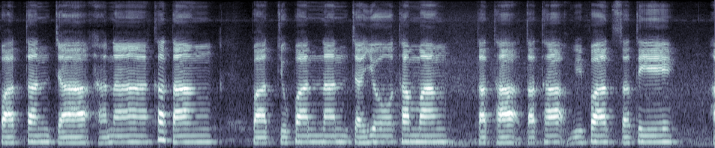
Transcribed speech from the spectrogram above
ปัตตัญจะอนาคตัง ปัจจุปันนันจะโยธรรมังตถะตถะวิปัสสติอ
